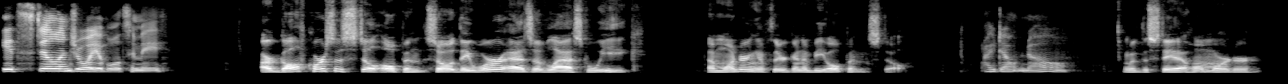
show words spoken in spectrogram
it's still enjoyable to me. Are golf courses still open? So they were as of last week. I'm wondering if they're going to be open still. I don't know. With the stay-at-home order,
